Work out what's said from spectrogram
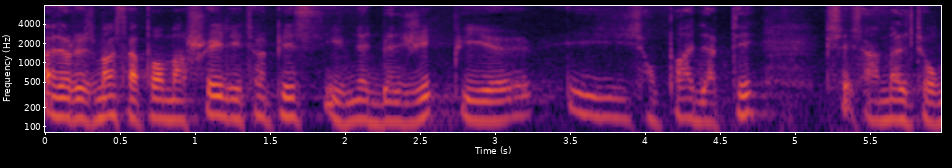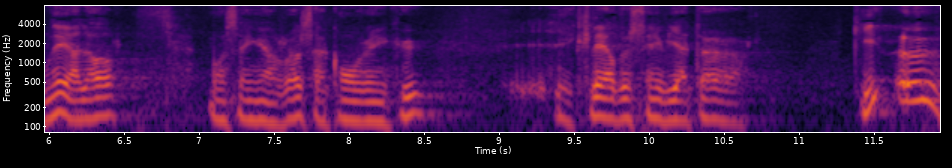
Malheureusement, ça n'a pas marché. Les trappistes, ils venaient de Belgique, puis euh, ils ne sont pas adaptés. Puis ça a mal tourné. Alors, Monseigneur Ross a convaincu les clercs de Saint-Viateur, qui, eux,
